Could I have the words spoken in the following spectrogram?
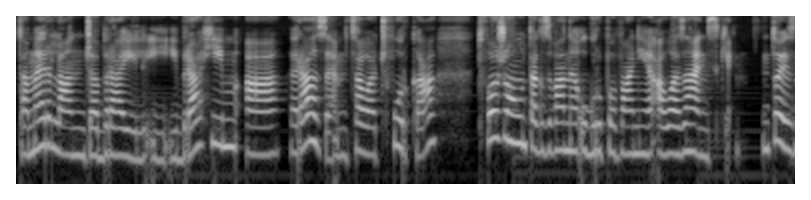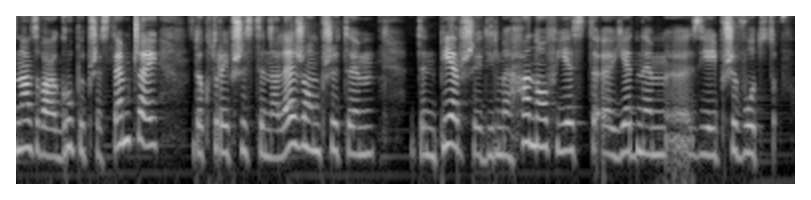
Tamerlan, Jabrail i Ibrahim, a razem cała czwórka tworzą tak zwane ugrupowanie ałazańskie. To jest nazwa grupy przestępczej, do której wszyscy należą, przy tym ten pierwszy Dilmehanow jest jednym z jej przywódców.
